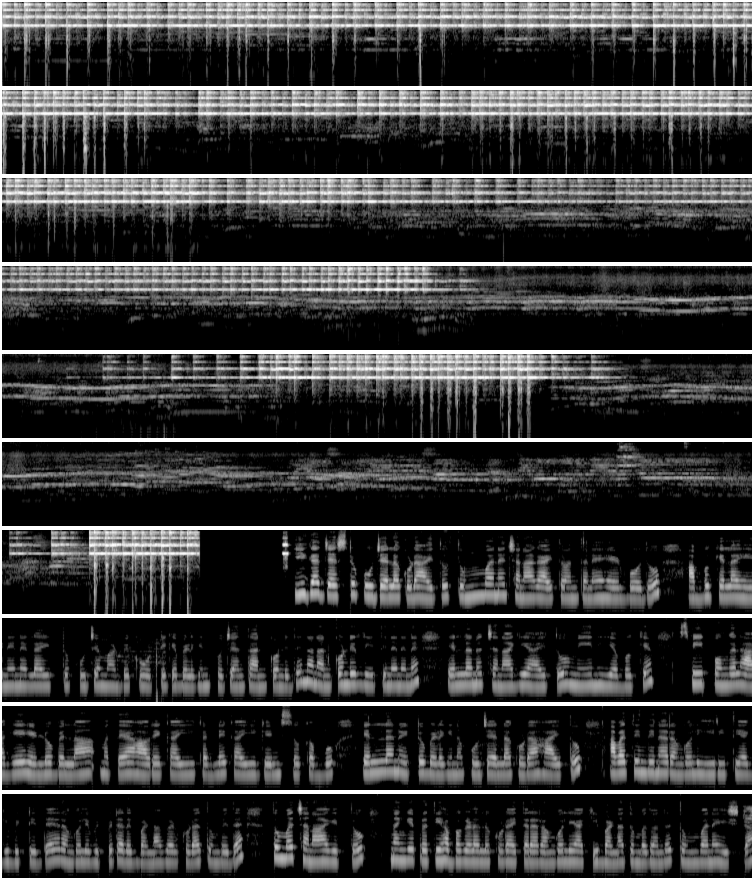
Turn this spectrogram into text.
ಈಗ ಜಸ್ಟ್ ಪೂಜೆ ಎಲ್ಲ ಕೂಡ ಆಯಿತು. ತುಂಬಾ ಚೆನ್ನಾಗಾಯಿತು ಅಂತಲೇ ಹೇಳ್ಬೋದು. ಹಬ್ಬಕ್ಕೆಲ್ಲ ಏನೇನೆಲ್ಲ ಇಟ್ಟು ಪೂಜೆ ಮಾಡಬೇಕು, ಒಟ್ಟಿಗೆ ಬೆಳಗಿನ ಪೂಜೆ ಅಂತ ಅಂದ್ಕೊಂಡಿದ್ದೆ ನಾನು ಅಂದ್ಕೊಂಡಿರೋ ರೀತಿನೇ ಎಲ್ಲನೂ ಚೆನ್ನಾಗಿ ಆಯಿತು ಮೇನ್ ಈ ಹಬ್ಬಕ್ಕೆ. ಸ್ವೀಟ್ ಪೊಂಗಲ್ ಹಾಗೆ ಎಳ್ಳು, ಬೆಲ್ಲ ಮತ್ತು ಅವರೆಕಾಯಿ ಕಡಲೆಕಾಯಿ, ಗೆಣಸು, ಕಬ್ಬು ಎಲ್ಲನೂ ಇಟ್ಟು ಬೆಳಗಿನ ಪೂಜೆ ಎಲ್ಲ ಕೂಡ ಆಯಿತು. ಅವತ್ತಿನ ದಿನ ರಂಗೋಲಿ ಈ ರೀತಿಯಾಗಿ ಬಿಟ್ಟಿದ್ದೆ. ರಂಗೋಲಿ ಬಿಟ್ಬಿಟ್ಟು ಅದಕ್ಕೆ ಬಣ್ಣಗಳು ಕೂಡ ತುಂಬಿದೆ. ತುಂಬ ಚೆನ್ನಾಗಿತ್ತು. ನನಗೆ ಪ್ರತಿ ಪ್ರತಿ ಹಬ್ಬಗಳಲ್ಲೂ ಕೂಡ ಈ ಥರ ರಂಗೋಲಿ ಹಾಕಿ ಬಣ್ಣ ತುಂಬೋದು ಅಂದರೆ ತುಂಬಾ ಇಷ್ಟ.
